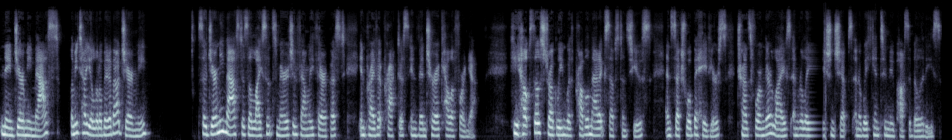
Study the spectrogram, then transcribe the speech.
named Jeremy Mast. Let me tell you a little bit about Jeremy. So, Jeremy Mast is a licensed marriage and family therapist in private practice in Ventura, California. He helps those struggling with problematic substance use and sexual behaviors transform their lives and relationships and awaken to new possibilities.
